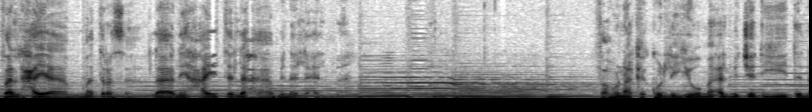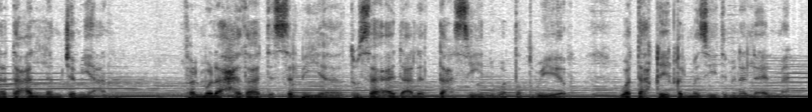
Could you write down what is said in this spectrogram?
فالحياة مدرسة لا نهاية لها من العلم. فهناك كل يوم علم جديد نتعلم جميعا. فالملاحظات السلبية تساعد على التحسين والتطوير وتحقيق المزيد من العلم.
